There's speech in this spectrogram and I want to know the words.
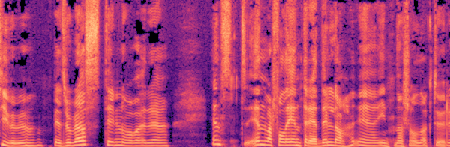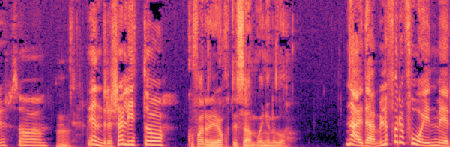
20 Petrobras til nå å være en, en, i hvert fall en tredel da, eh, internasjonale aktører. Så mm. det endrer seg litt. og Hvorfor har de gjort disse endringene, da? Nei, det er vel for å få inn mer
